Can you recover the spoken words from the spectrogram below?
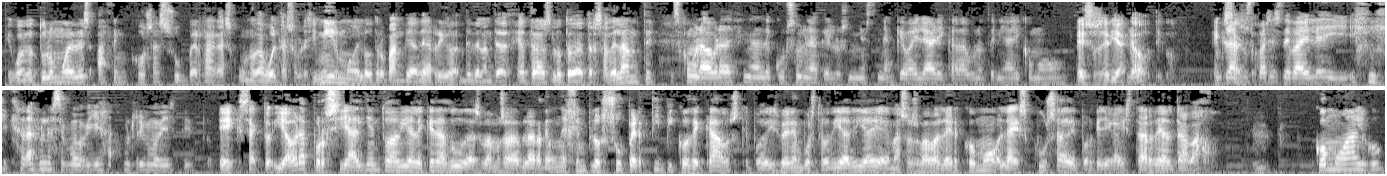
que cuando tú lo mueves hacen cosas súper raras. Uno da vueltas sobre sí mismo, el otro pandea de arriba, de delante hacia atrás, el otro de atrás adelante. Es como la obra de final de curso en la que los niños tenían que bailar y cada uno tenía ahí como Eso sería ¿No? caótico. En plan sus pases de baile y, y cada uno se movía a un ritmo distinto. Exacto. Y ahora, por si a alguien todavía le queda dudas, vamos a hablar de un ejemplo súper típico de caos que podéis ver en vuestro día a día y además os va a valer como la excusa de por qué llegáis tarde al trabajo. Cómo algo,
